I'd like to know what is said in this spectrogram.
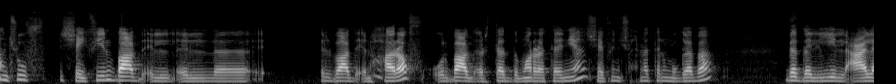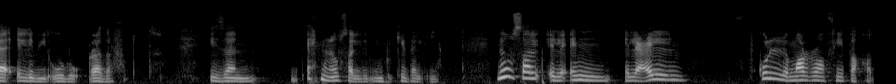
هنشوف شايفين بعض ال ال البعض انحرف والبعض ارتد مرة تانية. شايفين الشحنات الموجبة. ده دليل على اللي بيقوله راذرفورد إذا إحنا نوصل من كده لإيه؟ نوصل إن العلم كل مرة في تقدم.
